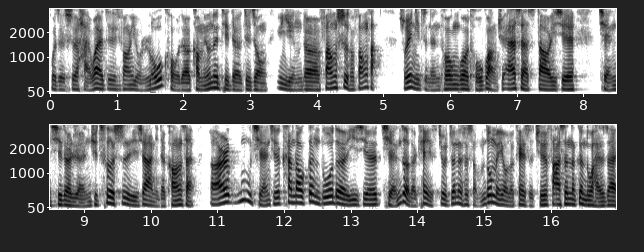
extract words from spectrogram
或者是海外这地方有 local 的 community 的这种运营的方式和方法。所以你只能通过投广去 access 到一些前期的人去测试一下你的 concept，而目前其实看到更多的一些前者的 case，就真的是什么都没有的 case，其实发生的更多还是在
